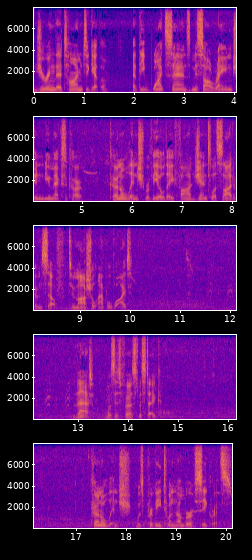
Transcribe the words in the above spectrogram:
During their time together at the White Sands Missile Range in New Mexico, Colonel Lynch revealed a far gentler side of himself to Marshall Applewhite. That was his first mistake. Colonel Lynch was privy to a number of secrets,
